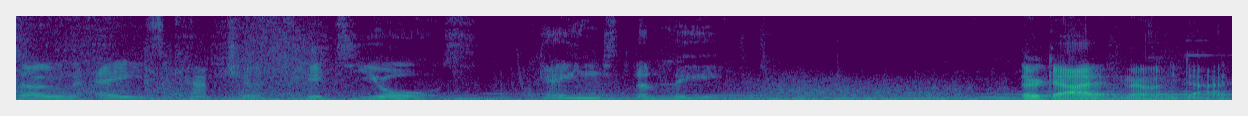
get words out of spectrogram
Zone A's captured. It's yours. Gained the lead. Their guy? No, he died.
